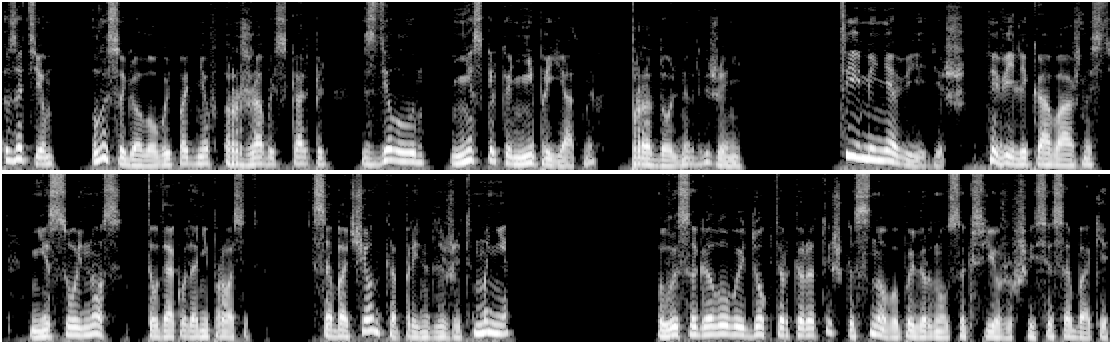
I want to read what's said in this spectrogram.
Затем лысоголовый, подняв ржавый скальпель, сделал им несколько неприятных, продольных движений. Ты меня видишь. Велика важность. Не суй нос туда, куда не просят. Собачонка принадлежит мне. Лысоголовый доктор-коротышка снова повернулся к съежившейся собаке.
